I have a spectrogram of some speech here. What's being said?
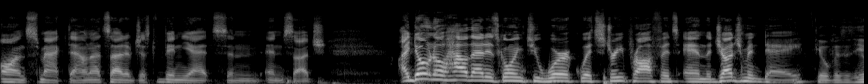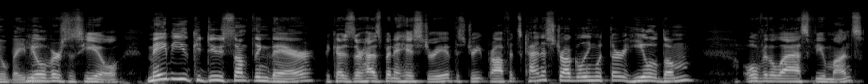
on SmackDown outside of just vignettes and and such. I don't know how that is going to work with Street Profits and the Judgment Day Heel versus heel, baby. heel versus heel. Maybe you could do something there because there has been a history of the Street Profits kind of struggling with their heeldom over the last few months.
